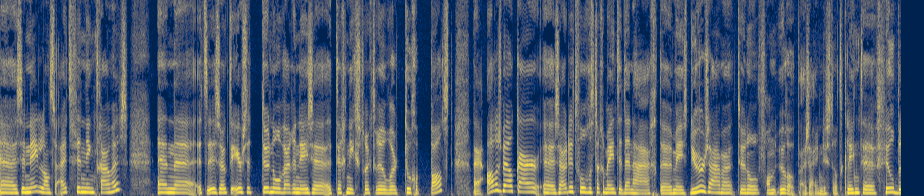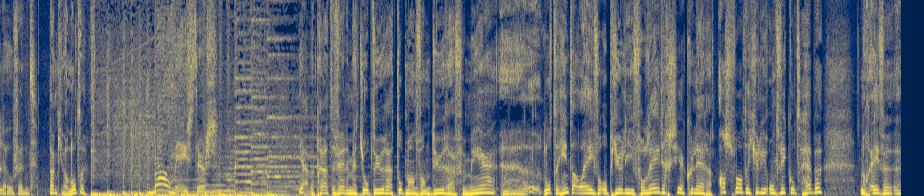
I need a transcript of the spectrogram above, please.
Uh, het is een Nederlandse uitvinding trouwens. En uh, het is ook de eerste tunnel waarin deze techniek structureel wordt toegepast. Nou ja, alles bij elkaar uh, zou dit volgens de gemeente Den Haag de meest duurzame tunnel van Europa zijn. Dus dat klinkt veelbelovend. Dankjewel, Lotte. Bouwmeesters. Ja, we praten verder met Job Dura, topman van Dura Vermeer. Uh, Lotte hint al even op jullie volledig circulaire asfalt dat jullie ontwikkeld hebben. Nog even uh,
